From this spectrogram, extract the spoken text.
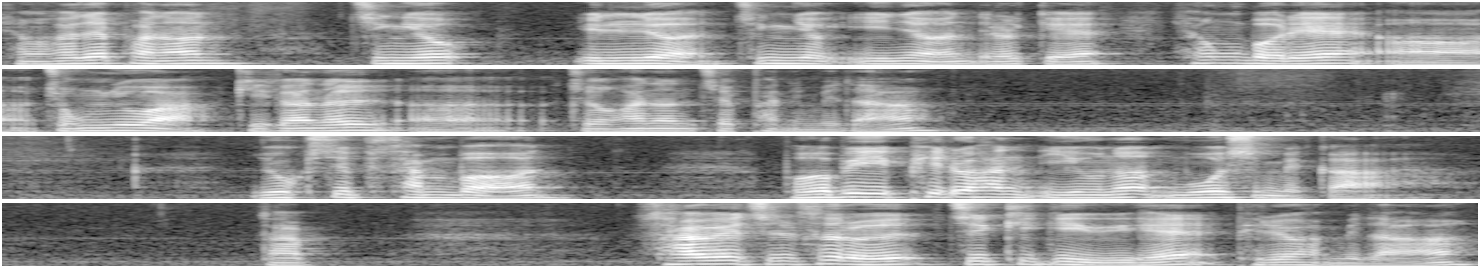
형사재판은 징역 1년, 징역 2년 이렇게 형벌의 어, 종류와 기간을 어, 정하는 재판입니다. 63번 법이 필요한 이유는 무엇입니까? 답. 사회 질서를 지키기 위해 필요합니다.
